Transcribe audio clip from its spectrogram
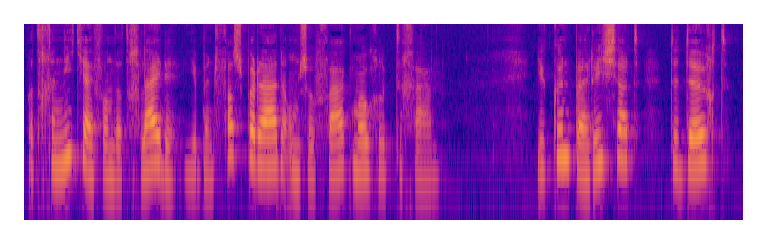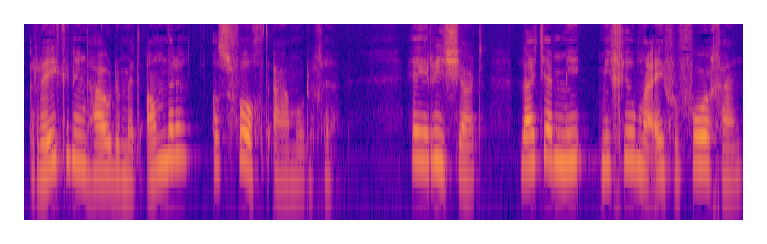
wat geniet jij van dat glijden? Je bent vastberaden om zo vaak mogelijk te gaan. Je kunt bij Richard de deugd rekening houden met anderen als volgt aanmoedigen. Hé hey Richard, laat jij Michiel maar even voorgaan.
